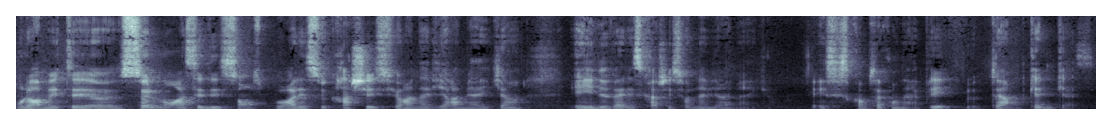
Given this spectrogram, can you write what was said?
on leur mettait euh, seulement assez d'essence pour aller se cracher sur un navire américain, et ils devaient aller se cracher sur le navire américain. Et c'est comme ça qu'on a appelé le terme kamikaze.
